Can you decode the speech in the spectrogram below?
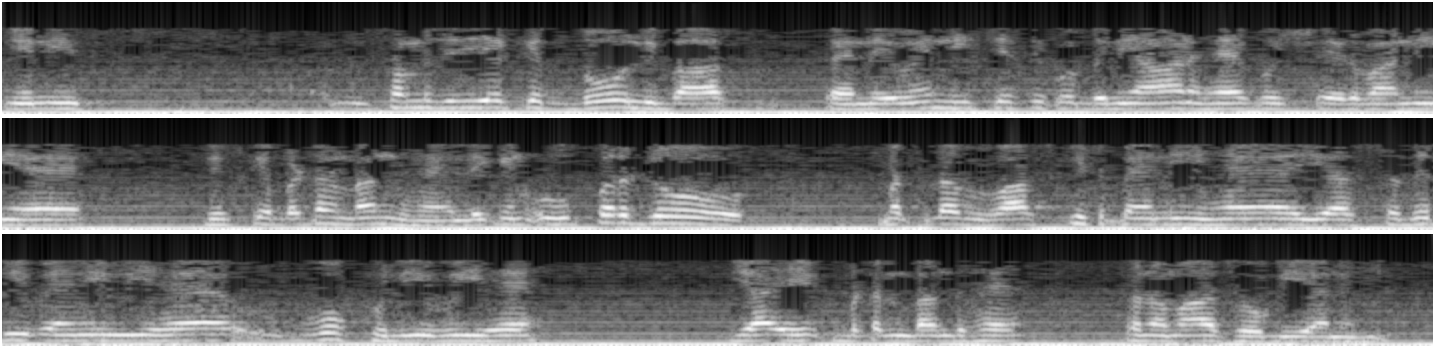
یعنی سمجھ لیے کہ دو لباس پہنے ہوئے نیچے سے کوئی بنیان ہے، کوئی شیروانی ہے، جس کے بٹن بند ہیں، لیکن اوپر جو مطلب واسکٹ پہنی ہے یا صدری پہنی ہوئی ہے، وہ کھلی ہوئی ہے یا ایک بٹن بند ہے، تو نماز ہوگی یا نہیں؟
